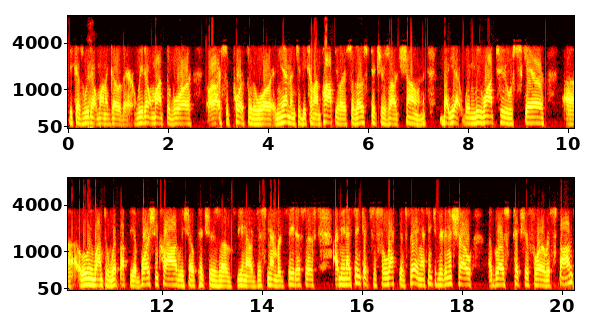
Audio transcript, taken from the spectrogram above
because we don't want to go there. We don't want the war or our support for the war in Yemen to become unpopular, so those pictures aren't shown. But yet, when we want to scare uh, when we want to whip up the abortion crowd, we show pictures of, you know, dismembered fetuses. I mean, I think it's a selective thing. I think if you're going to show a gross picture for a response,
